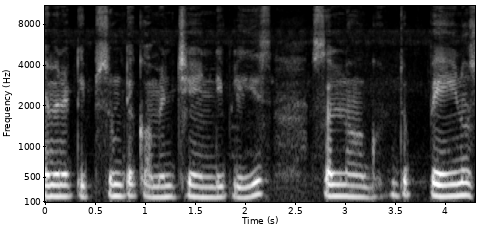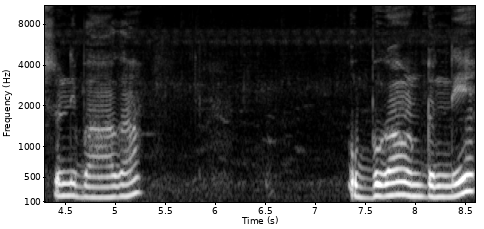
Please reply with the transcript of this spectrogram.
ఏమైనా టిప్స్ ఉంటే కామెంట్ చేయండి ప్లీజ్. అసలు నా గొంతు పెయిన్ వస్తుంది బాగా. ఉబ్బుగా ఉంటుంది.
